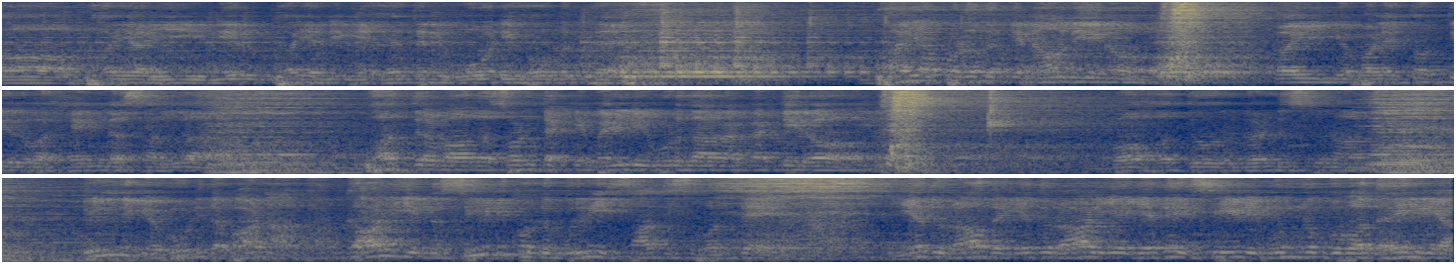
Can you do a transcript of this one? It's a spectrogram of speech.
ಆ ಭಯ ಈ ನಿರ್ಭಯನಿಗೆ ಹೆದರಿ ಓಡಿ ಹೋಗುತ್ತೆ. ಭಯ ಪಡೋದಕ್ಕೆ ನಾನೇನು? ಕೈಗೆ ಬಳೆ ತೊಟ್ಟಿರುವ ಹೆಂಗಸಲ್ಲ. ಭದ್ರವಾದ ಸೊಂಟಕ್ಕೆ ಬೆಳ್ಳಿ ಉಡದಾರ ಕಟ್ಟಿರೋ. ಬಹದ್ದೂರ್ ಗಂಡಸು ನಾನು. ಇಲ್ಲಿಗೆ ಹೂಡಿದ ಬಾಣ ಗಾಳಿಯನ್ನು ಸೀಳಿಕೊಂಡು ಗುರಿ ಸಾಧಿಸುವಂತೆ. ಎದುರಾದ ಎದುರಾಳಿಯ ಎದೆ ಸೀಳಿ ಮುನ್ನುಗ್ಗುವ ಧೈರ್ಯ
